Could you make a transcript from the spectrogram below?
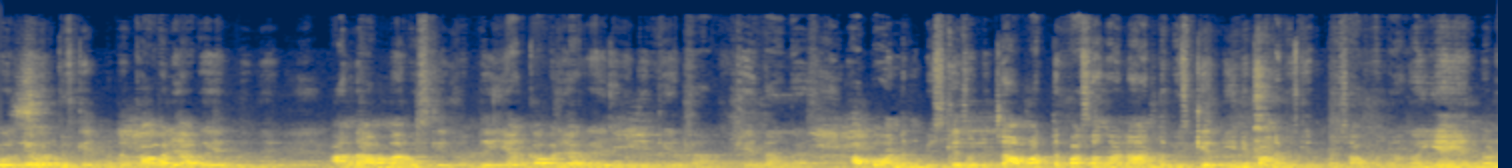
ஒரே ஒரு பிஸ்கெட் மட்டும் கவலையாக இருந்தது. அந்த அம்மா பிஸ்கெட் வந்து ஏன் கவலையாக இருந்தது கேட்டாங்க. கேட்டாங்க. அப்போ வந்து அந்த பிஸ்கெட் சொல்லிச்சா மற்ற பசங்கன்னா அந்த பிஸ்கெட் இனிப்பான பிஸ்கெட் மட்டும் சாப்பிட்றாங்க. ஏன் என்னோட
